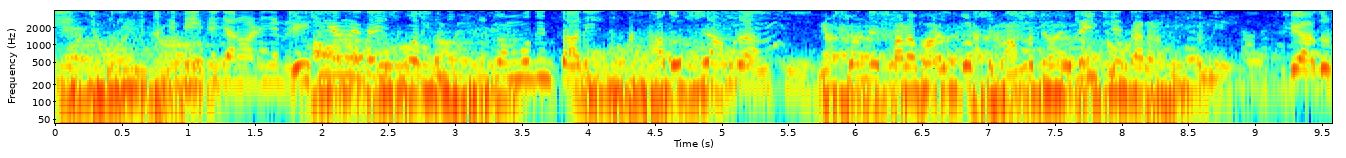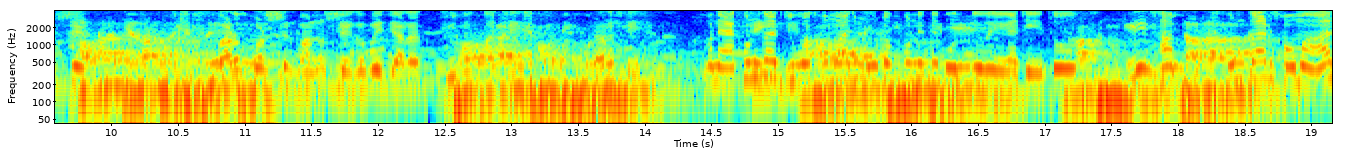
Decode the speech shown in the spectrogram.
ইয়ে তেইশে জানুয়ারি তাই সুভাষচন্দ্র বসুর জন্মদিন তারই আদর্শে আমরা নিঃসন্দেহে সারা ভারতবর্ষে আমরা তো চলেইছি তার আদর্শ নিয়ে। সেই আদর্শে ভারতবর্ষের মানুষ এগোবে যারা যুবক আছে তারা সেই মানে এখনকার যুব সমাজ মুঠোফোনেতে বন্দী হয়ে গেছে। তো এখনকার সমাজ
